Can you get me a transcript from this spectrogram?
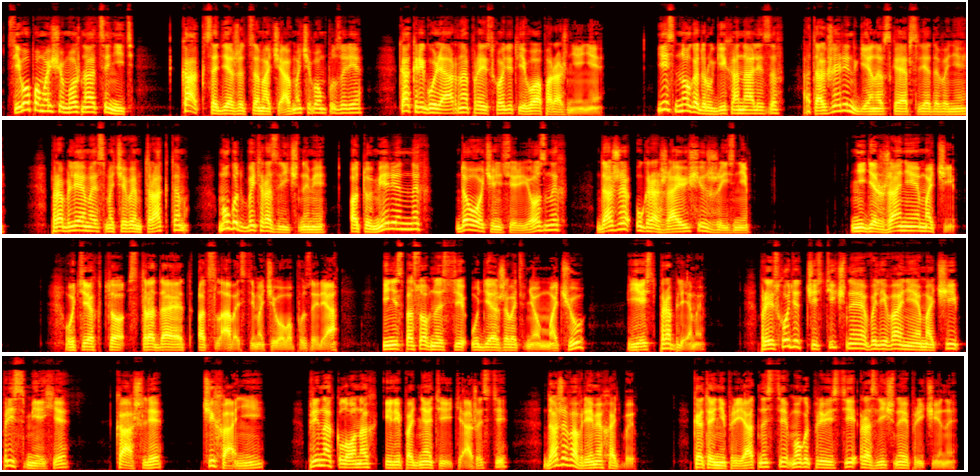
С его помощью можно оценить, как содержится моча в мочевом пузыре, как регулярно происходит его опорожнение. Есть много других анализов, а также рентгеновское обследование. Проблемы с мочевым трактом могут быть различными, от умеренных до очень серьезных, даже угрожающих жизни. Недержание мочи. У тех, кто страдает от слабости мочевого пузыря и неспособности удерживать в нем мочу, есть проблемы происходит частичное выливание мочи при смехе, кашле, чихании, при наклонах или поднятии тяжести, даже во время ходьбы. К этой неприятности могут привести различные причины,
